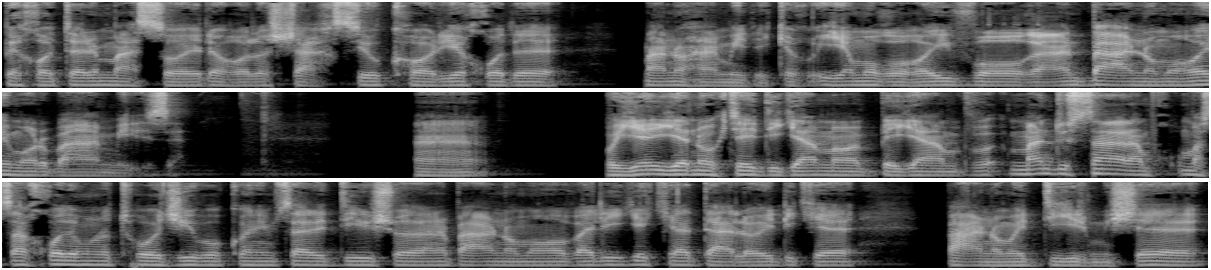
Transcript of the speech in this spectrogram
به خاطر مسائل حالا شخصی و کاری خود من و حمیده که یه موقع هایی واقعا برنامه های ما رو به هم میریزه. و یه یه نکته دیگه هم بگم. من دوست ندارم مثلا خودمون رو توجیه بکنیم سر دیر شدن برنامه ولی یکی از دلایلی که برنامه دیر میشه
